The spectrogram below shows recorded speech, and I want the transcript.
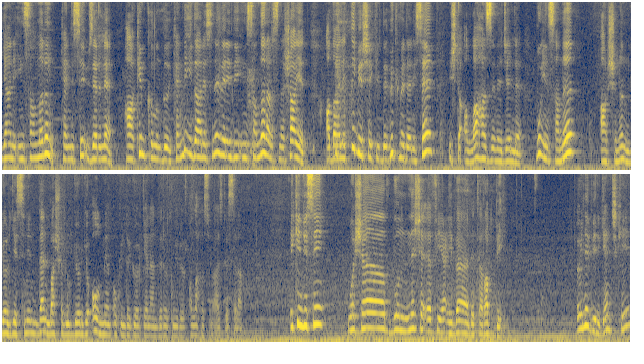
yani insanların kendisi üzerine hakim kılındığı, kendi idaresine verildiği insanlar arasında şayet adaletli bir şekilde hükmeder ise işte Allah Azze ve Celle bu insanı arşının gölgesinden başka bir gölge olmayan o günde gölgelendirir buyuruyor Allah Resulü Aleyhisselam. İkincisi وَشَابٌ نَشَأَ فِي عِبَادَةِ رَبِّهِ Öyle bir genç ki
